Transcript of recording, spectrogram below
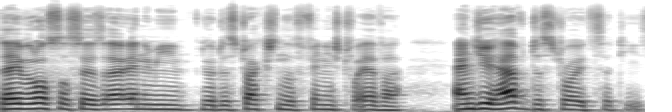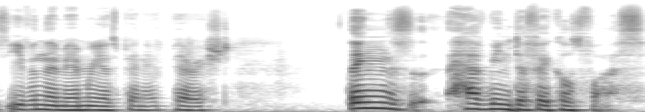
David also says, O enemy, your destruction is finished forever, and you have destroyed cities, even their memory has perished. Things have been difficult for us.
